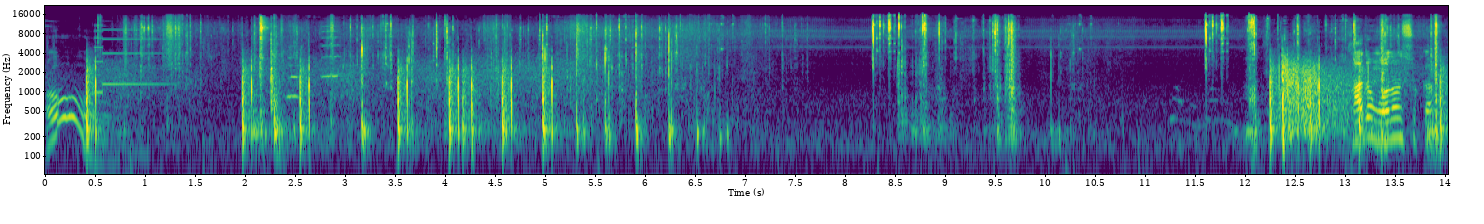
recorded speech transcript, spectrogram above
오 가동 원원 숫가?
